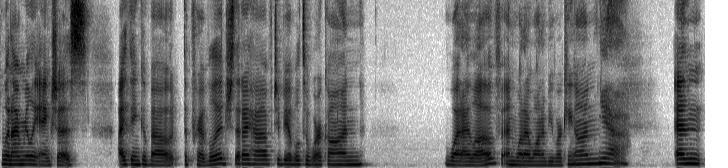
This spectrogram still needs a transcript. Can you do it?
when I'm really anxious, I think about the privilege that I have to be able to work on what I love and what I want to be working on. yeah. And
